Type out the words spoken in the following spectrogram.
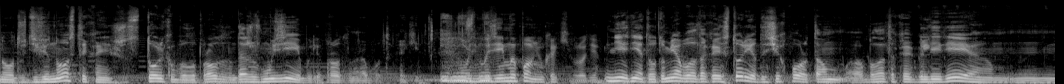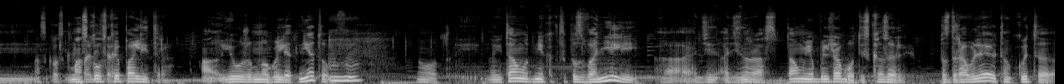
Но вот в 90-е, конечно, столько было продано. Даже в музее были проданы работы какие-то. И не, в музее мы помним, какие вроде. Нет, нет, вот у меня была такая история до сих пор. Там э, была такая галерея Московская, Московская палитра. палитра. А, ее уже много лет нету. Угу. Вот. Ну и там вот мне как-то позвонили а, один, один раз. Там у меня были работы и сказали, поздравляю, там какой-то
